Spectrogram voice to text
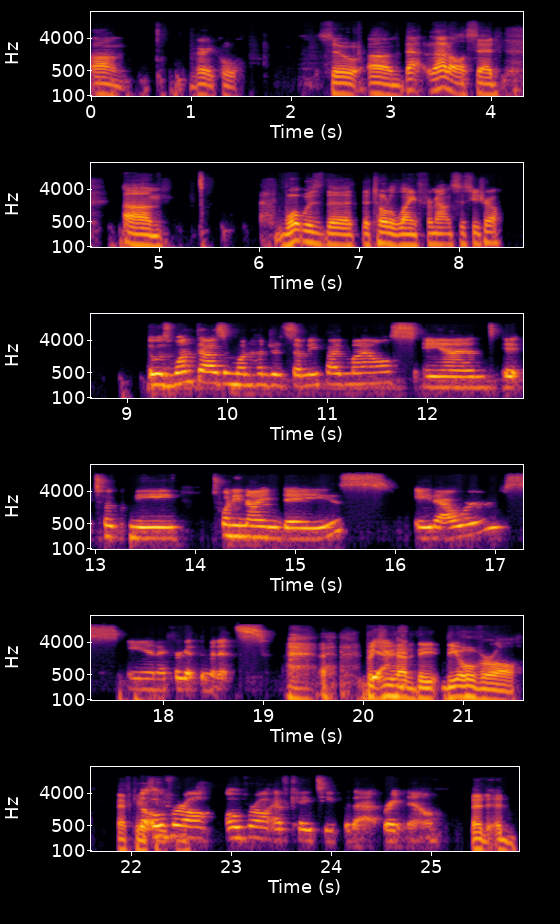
Um very cool. So um that that all said, um what was the the total length for Mountain Sea Trail? It was 1,175 miles and it took me 29 days, eight hours, and I forget the minutes. but yeah. you have the the overall FKT. The overall overall FKT for that right now. And, and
